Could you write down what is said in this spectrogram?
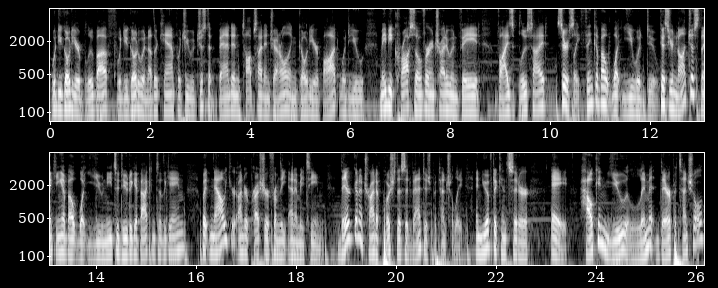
Would you go to your blue buff? Would you go to another camp? Would you just abandon topside in general and go to your bot? Would you maybe cross over and try to invade Vi's blue side? Seriously, think about what you would do. Because you're not just thinking about what you need to do to get back into the game, but now you're under pressure from the enemy team. They're going to try to push this advantage potentially, and you have to consider A, how can you limit their potential?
